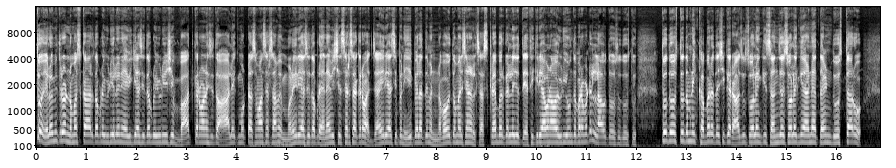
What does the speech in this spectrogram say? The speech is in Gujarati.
તો હેલો મિત્રો, નમસ્કાર. તો આપણે વીડિયો લઈને આવી ગયા છીએ. તો આપણે વીડિયો વિશે વાત કરવાની છે. તો હાલ એક મોટા સમાચાર સામે મળી રહ્યા છે. તો આપણે એના વિશે ચર્ચા કરવા જઈ રહ્યા છીએ. પણ એ પહેલાં તમે નવા હોય તમારી ચેનલ સબસ્ક્રાઈબર કરી લેજો. તેથી કરી આવવાના આવા વીડિયો હું તમારા માટે લાવતો છું, દોસ્તો. તો દોસ્તો, તમને ખબર જ હશે કે રાજુ સોલંકી, સંજય સોલંકી અને ત્રણ દોસ્તારો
